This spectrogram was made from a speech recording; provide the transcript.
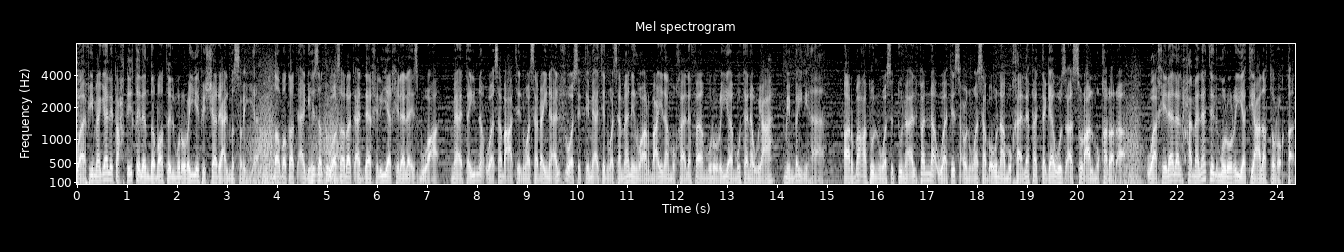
وفي مجال تحقيق الانضباط المروري في الشارع المصري ضبطت أجهزة وزارة الداخلية خلال أسبوع. 277648 مخالفة مرورية متنوعة من بينها. 64079 مخالفة تجاوز السرعة المقررة. وخلال الحملات المرورية على الطرق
